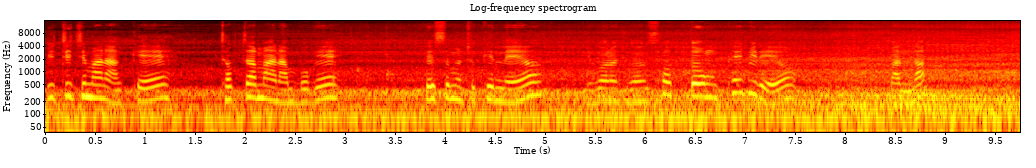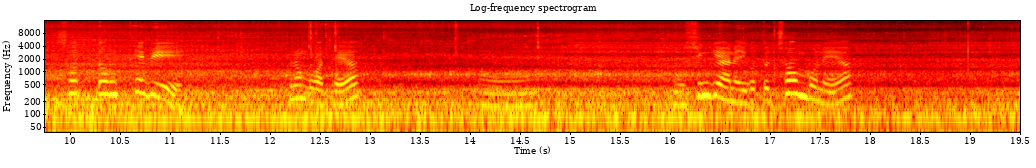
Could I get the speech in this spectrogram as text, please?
미치지만 않게 적자만 안 보게 됐으면 좋겠네요. 이거는 지금 소똥 탭이래요. 맞나? 소똥 탭이 그런 것 같아요. 어, 어, 신기하네. 이것도 처음 보네요. 어,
